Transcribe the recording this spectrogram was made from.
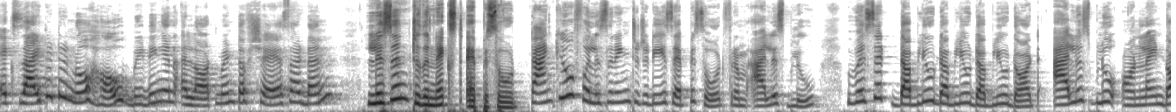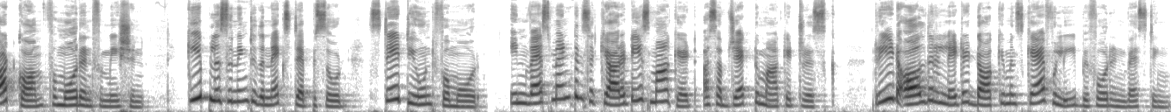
Excited to know how bidding and allotment of shares are done? Listen to the next episode. Thank you for listening to today's episode from Alice Blue. Visit www.aliceblueonline.com for more information. Keep listening to the next episode. Stay tuned for more. Investment in securities market are subject to market risk. Read all the related documents carefully before investing.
